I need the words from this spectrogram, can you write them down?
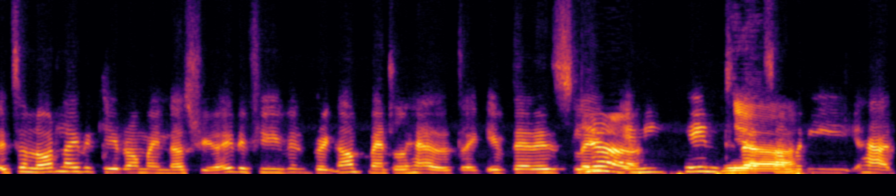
it's a lot like the K drama industry, right? If you even bring up mental health, like if there is like Yeah. any hint Yeah. that somebody had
